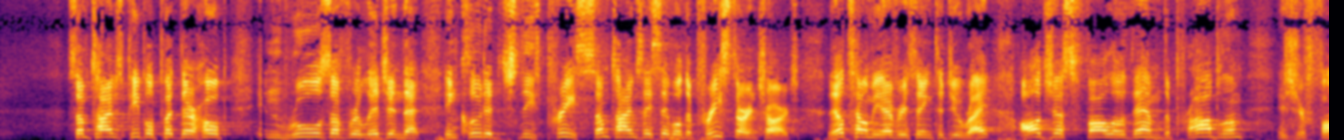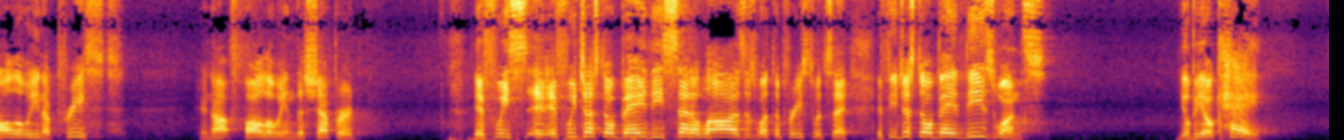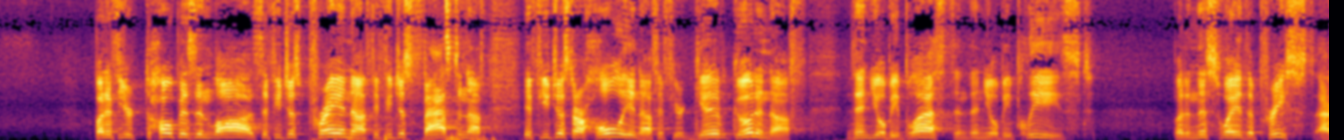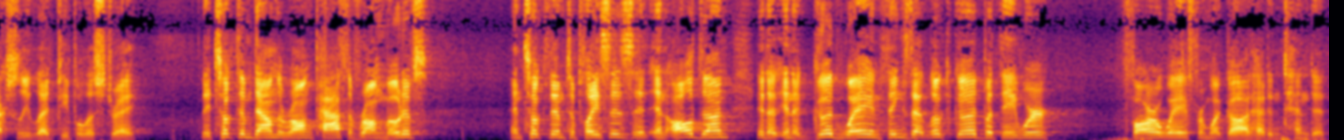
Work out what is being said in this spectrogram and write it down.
Sometimes people put their hope in rules of religion that included these priests. Sometimes they say, well, the priests are in charge. They'll tell me everything to do right. I'll just follow them. The problem is you're following a priest, you're not following the shepherd. If we, if we just obey these set of laws, is what the priest would say. If you just obey these ones, you'll be okay. But if your hope is in laws, if you just pray enough, if you just fast enough, if you just are holy enough, if you're give, good enough, then you'll be blessed and then you'll be pleased. But in this way, the priests actually led people astray. They took them down the wrong path of wrong motives and took them to places and, and all done in a, in a good way and things that looked good, but they were far away from what God had intended.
